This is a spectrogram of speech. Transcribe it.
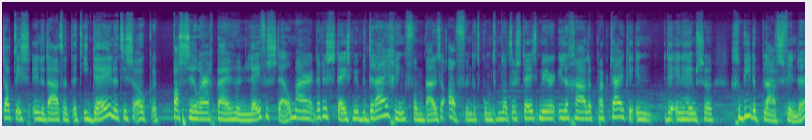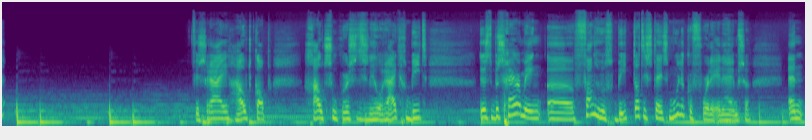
Dat is inderdaad het, idee. Het, is ook, het past heel erg bij hun levensstijl. Maar er is steeds meer bedreiging van buitenaf. En dat komt omdat er steeds meer illegale praktijken in de inheemse gebieden plaatsvinden. Visserij, houtkap, goudzoekers. Het is een heel rijk gebied. Dus de bescherming uh, van hun gebied, dat is steeds moeilijker voor de inheemse. En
